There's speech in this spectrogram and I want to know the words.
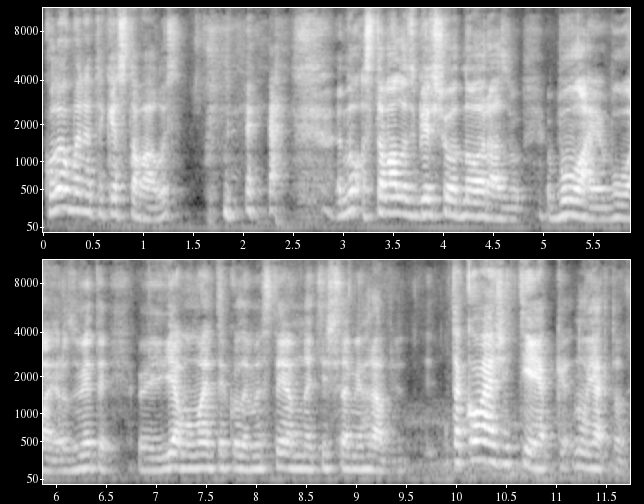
Коли у мене таке ставалось, ну, ставалось більше одного разу. Буває, буває, розумієте? Є моменти, коли ми стоїмо на ті ж самі граблі. Такове життя, як, ну як то,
